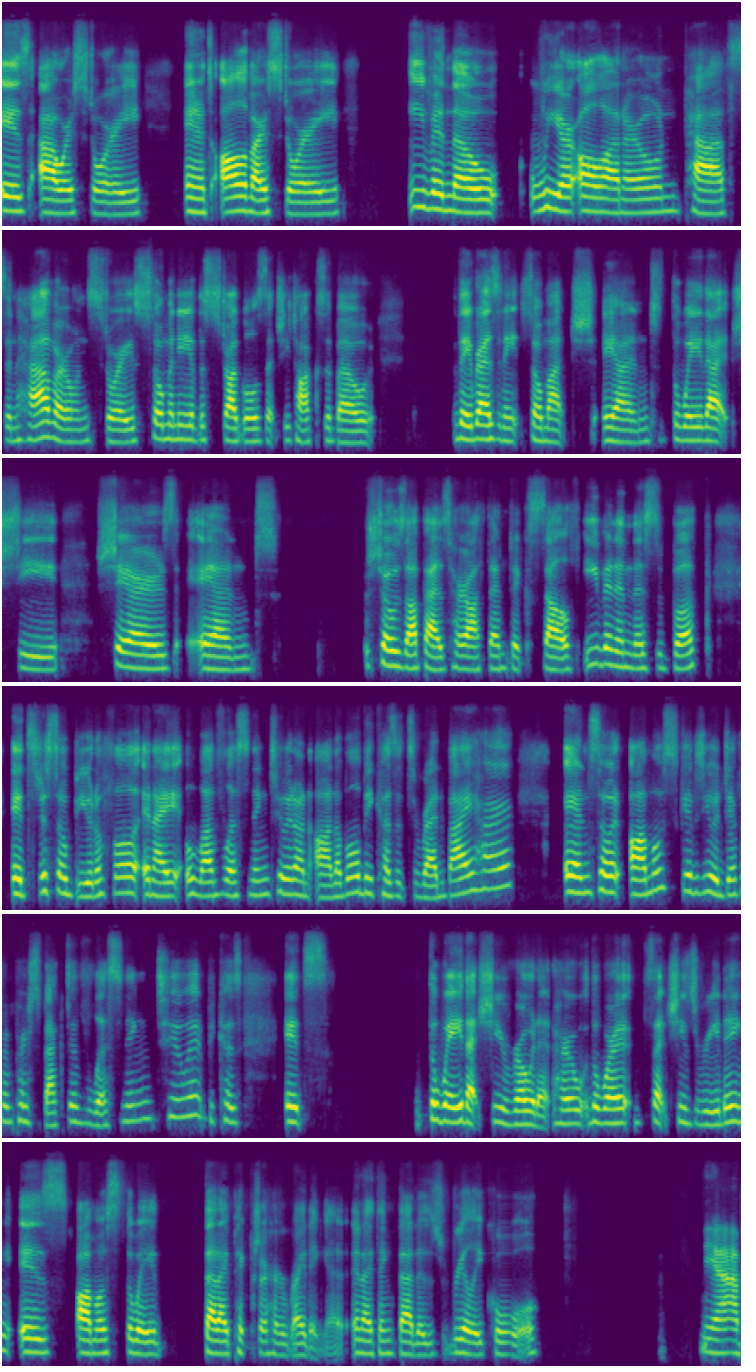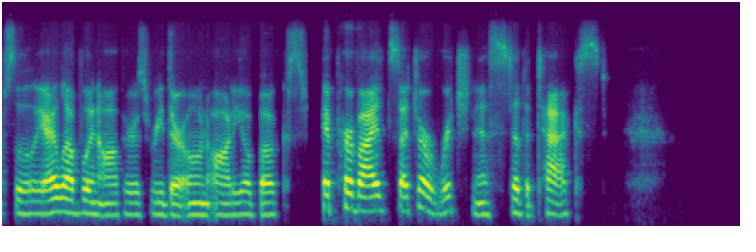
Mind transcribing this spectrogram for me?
is our story and it's all of our story even though we are all on our own paths and have our own stories so many of the struggles that she talks about they resonate so much and the way that she shares and shows up as her authentic self even in this book it's just so beautiful and i love listening to it on audible because it's read by her and so it almost gives you a different perspective listening to it because it's the way that she wrote it her the words that she's reading is almost the way that i picture her writing it and i think that is really cool. Yeah absolutely i love when authors read their own audiobooks it provides such a richness to the text.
